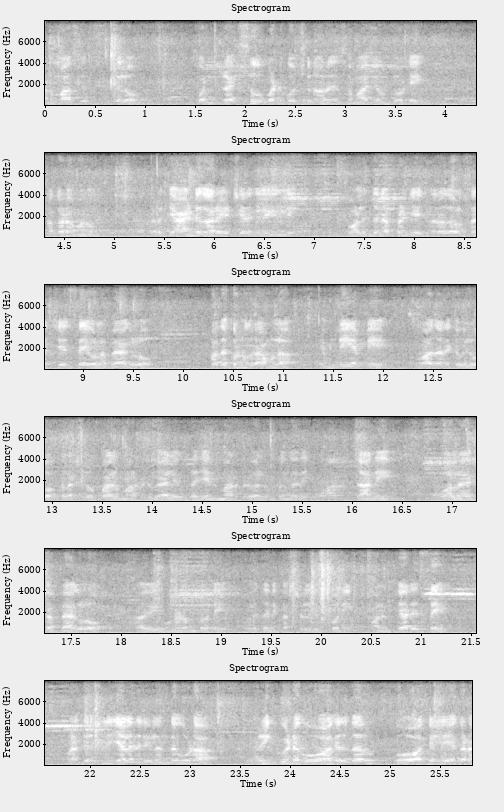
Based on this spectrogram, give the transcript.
అనుమాన స్థితిలో కొన్ని డ్రగ్స్ పట్టుకొచ్చున్నారని సమాజంతో అక్కడ మనం అక్కడ జాయింట్గా రైడ్ చేయడం జరిగింది. వాళ్ళిద్దరిని అప్రెంట్ చేసిన తర్వాత వాళ్ళు సెర్చ్ చేస్తే వాళ్ళ బ్యాగులో పదకొండు గ్రాముల ఎండిఎంఏ సుమాదానికి విలువ ఒక లక్ష రూపాయలు market value present market value ఉంటుంది అది. దాన్ని వాళ్ళ యొక్క బ్యాగులో అవి ఉండడంతో వాళ్ళిద్దరిని కష్టాలు తీసుకొని వాళ్ళు విచారిస్తే మనకు తెలిసిన చేయాలంటే వీళ్ళంతా కూడా ఫ్రీక్వెంట్గా గోవాకి వెళ్తారు. గోవాకి వెళ్ళి అక్కడ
